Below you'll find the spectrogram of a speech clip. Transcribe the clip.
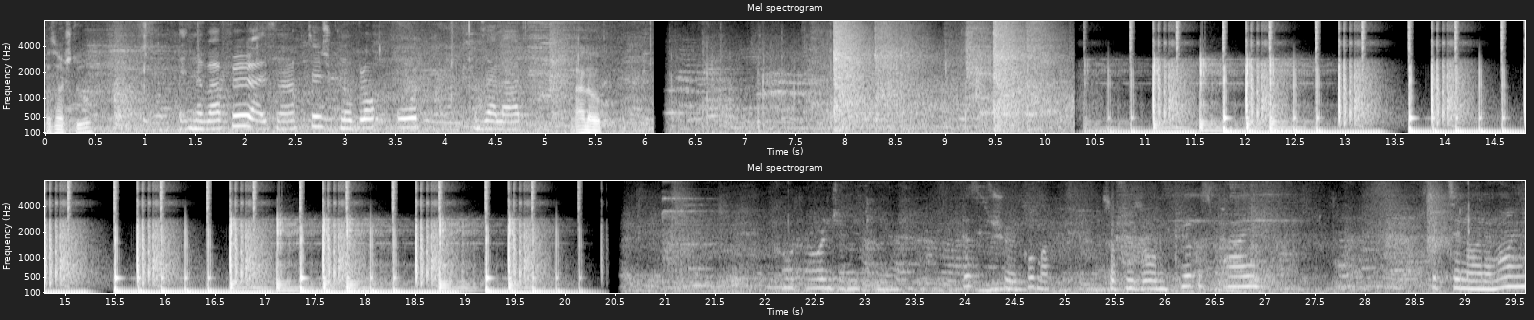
Was hast du? Eine Waffel als Nachtisch, Knoblauchbrot und Salat. Hallo. Das ist schön, guck mal. So für so einen Kürbispie. 17,99.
